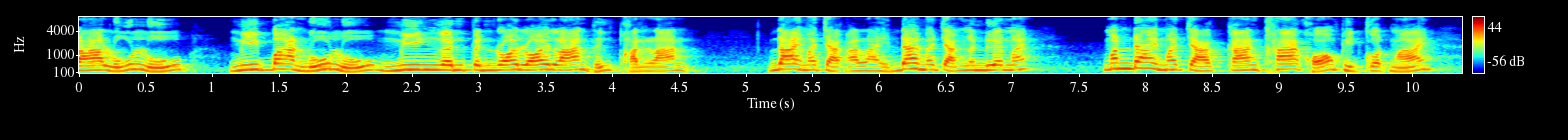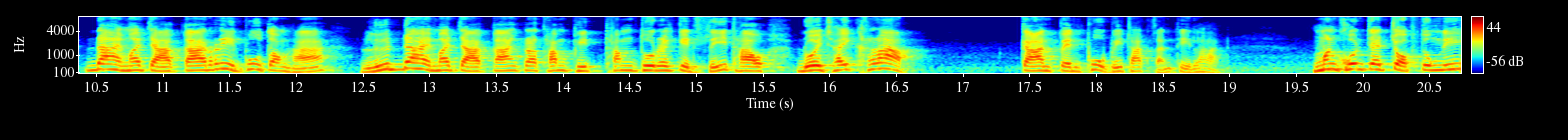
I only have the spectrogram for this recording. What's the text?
ราหรูหรูมีบ้านหรูหรูมีเงินเป็นร้อยร้อยล้านถึงพันล้าน ได้มาจากอะไร ได้มาจากเงินเดือนไหม มันได้มาจากการค้าของผิดกฎหมาย ได้มาจากการรีดผู้ต้องหา หรือได้มาจากการกระทำผิดทำธุรกิจสีเทา โดยใช้คราบ การเป็นผู้พิทักษ์สันติราษฎร์มันควรจะจบตรงนี้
